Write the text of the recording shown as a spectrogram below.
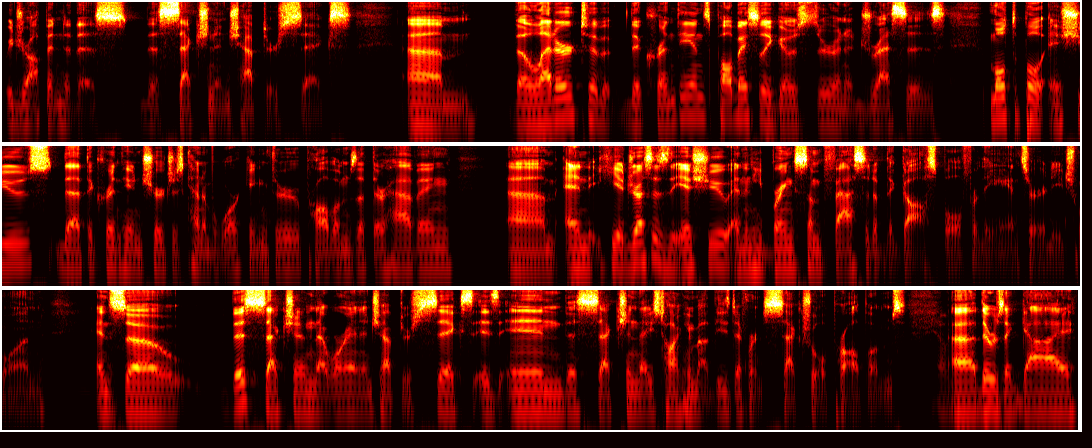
we drop into this this section in chapter six. Um, the letter to the Corinthians, Paul basically goes through and addresses multiple issues that the Corinthian church is kind of working through, problems that they're having. Um, and he addresses the issue and then he brings some facet of the gospel for the answer in each one. And so this section that we're in in chapter six is in this section that he's talking about these different sexual problems. Yep. Uh, there was a guy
